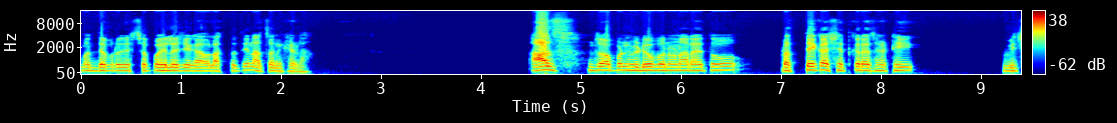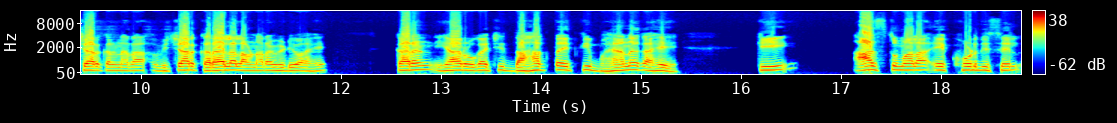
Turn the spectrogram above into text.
मध्य प्रदेशचं पहिलं जे गाव लागतं ते नाचनखेडा. आज जो आपण व्हिडिओ बनवणार आहे तो प्रत्येका शेतकऱ्यासाठी विचार करणारा विचार करायला लावणारा व्हिडिओ आहे. कारण ह्या रोगाची दाहकता इतकी भयानक आहे की आज तुम्हाला एक खोड दिसेल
